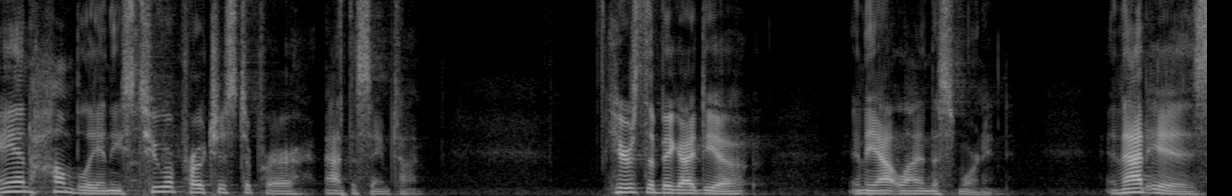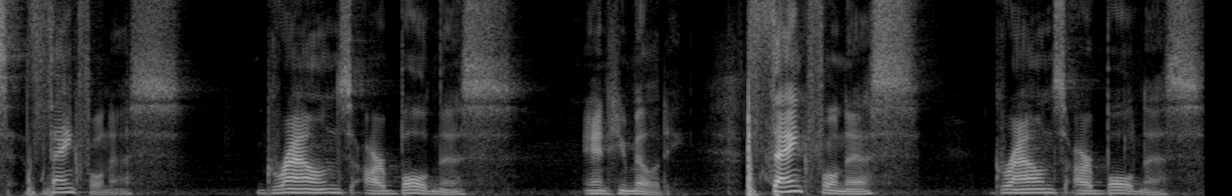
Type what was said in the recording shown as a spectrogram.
and humbly in these two approaches to prayer at the same time? Here's the big idea in the outline this morning, and that is thankfulness grounds our boldness and humility. Thankfulness grounds our boldness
